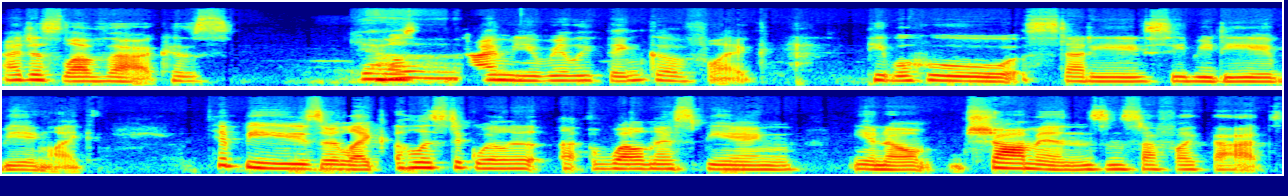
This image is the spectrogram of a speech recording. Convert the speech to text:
I just love that because yeah. most of the time you really think of like people who study CBD being like hippies or like holistic well- uh, wellness being you know shamans and stuff like that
